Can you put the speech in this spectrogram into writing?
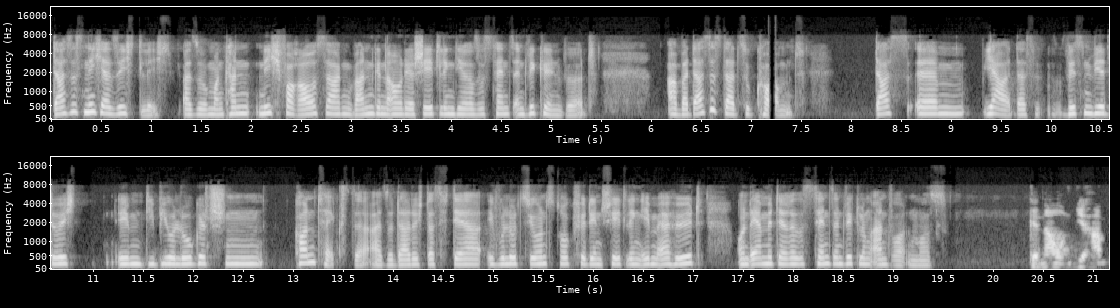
das ist nicht ersichtlich. Also man kann nicht voraussagen, wann genau der Schädling die Resistenz entwickeln wird. Aber dass es dazu kommt, das, ähm, ja, das wissen wir durch eben die biologischen Kontexte. Also dadurch, dass sich der Evolutionsdruck für den Schädling eben erhöht und er mit der Resistenzentwicklung antworten muss. Genau, und wir haben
